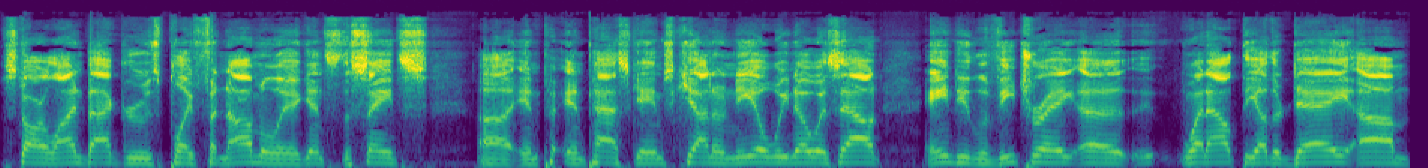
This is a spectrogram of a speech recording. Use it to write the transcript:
star linebacker who's played phenomenally against the Saints uh, in in past games. Keanu Neal, we know, is out. Andy Levitre uh, went out the other day. Um,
